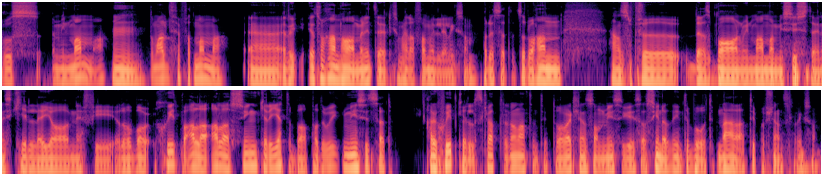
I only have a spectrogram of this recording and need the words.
hos min mamma. Mm. De har aldrig träffat mamma. Eh, eller jag tror han har men inte liksom hela familjen liksom, på det sättet. Så då han, hans fru, deras barn, min mamma, min syster, hennes kille, jag, Neffi. Och det var bara skit på alla. Alla synkade jättebra på ett riktigt mysigt sätt. Hade skitkul, skrattade hela natten typ. Det var verkligen en sån mysig grej. Så synd att vi inte bor typ nära typ av känsla liksom.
